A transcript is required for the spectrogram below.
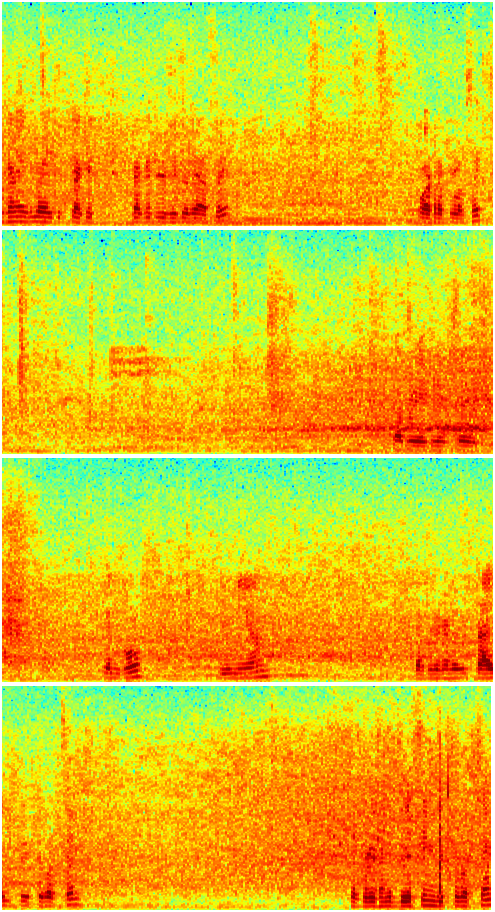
এখানে এগুলো প্যাকেট প্যাকেটের ভিতরে আছে। ওয়াটার ক্লসেট তারপরে এটি হচ্ছে এলবো ইউনিয়ন তারপরে এখানে টাইলস দেখতে পাচ্ছেন। তারপরে এখানে বেসিং দেখতে পাচ্ছেন।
